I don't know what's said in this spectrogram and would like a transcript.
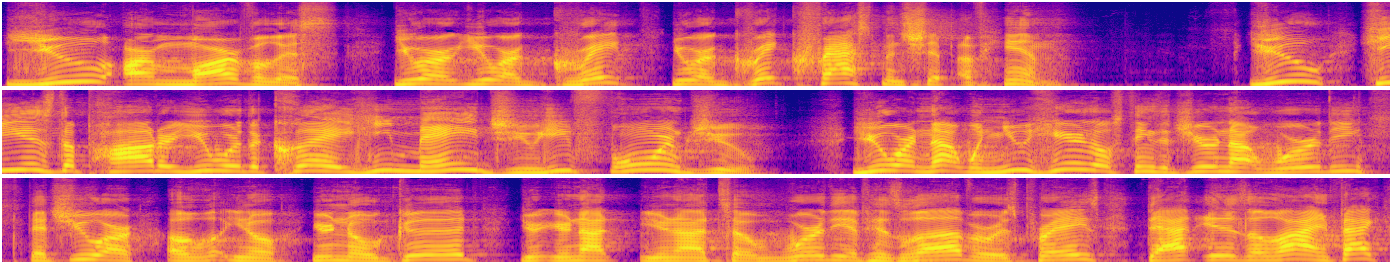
You are marvelous. You are, you are great, you are great craftsmanship of him. You, he is the potter, you were the clay. He made you, he formed you. You are not, when you hear those things that you're not worthy, that you are, you know, you're no good, you're, you're not, you're not uh, worthy of his love or his praise, that is a lie. In fact,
